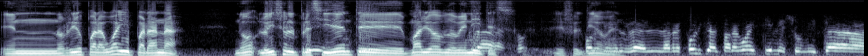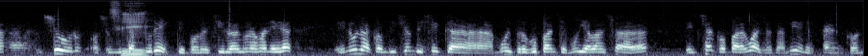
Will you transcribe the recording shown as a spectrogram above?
en los ríos Paraguay y Paraná. ¿no? Lo hizo el presidente Mario Abdo Benítez. Efectivamente. La, República del Paraguay tiene su mitad sur, o su mitad sureste, por decirlo de alguna manera, en una condición de seca muy preocupante, muy avanzada, el Chaco paraguayo también está con,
